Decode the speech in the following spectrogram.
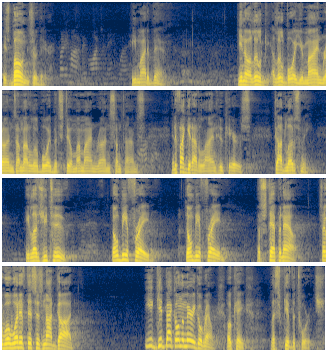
His bones are there. He might have been. You know, a little, a little boy, your mind runs. I'm not a little boy, but still, my mind runs sometimes. And if I get out of line, who cares? God loves me. He loves you too. Don't be afraid. Don't be afraid of stepping out. Say, well, what if this is not God? You get back on the merry-go-round. Okay, let's give the torch.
